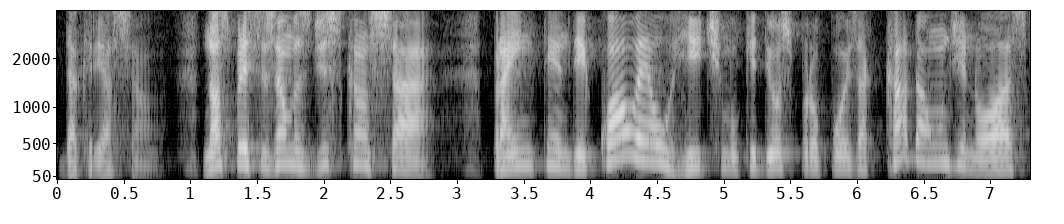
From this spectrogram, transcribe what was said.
da criação. Nós precisamos descansar para entender qual é o ritmo que Deus propôs a cada um de nós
